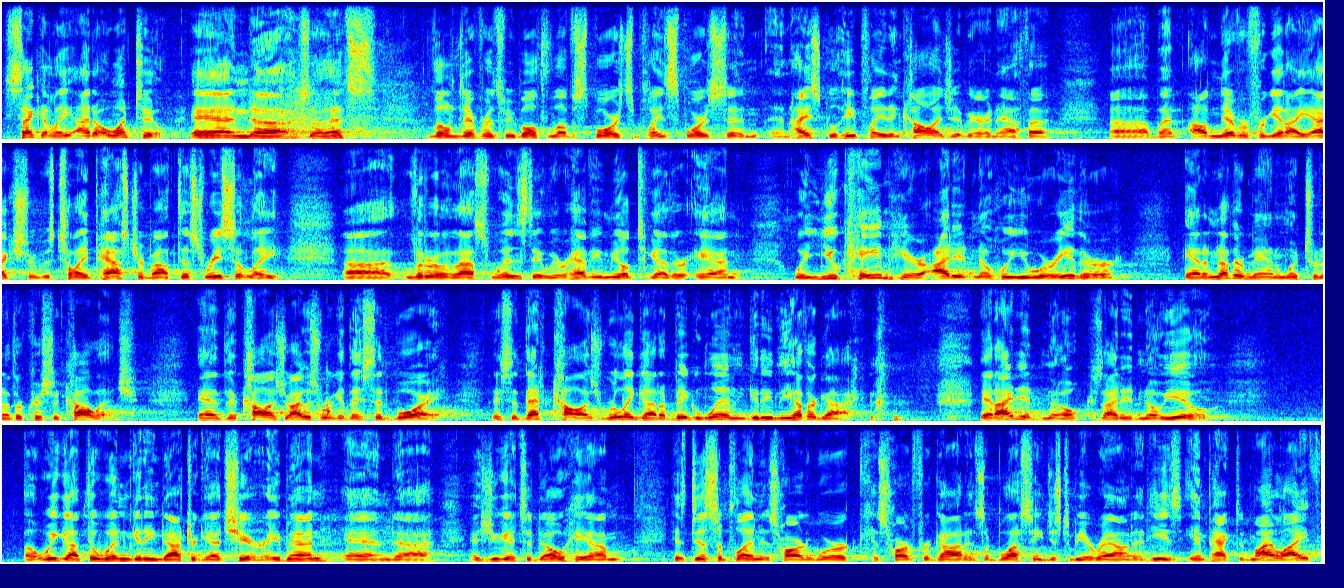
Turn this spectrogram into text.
Secondly, I don't want to. And uh, so that's a little difference. We both love sports and played sports in, in high school. He played in college at Maranatha. Uh, but I'll never forget, I actually was telling a Pastor about this recently. Uh, literally last Wednesday, we were having a meal together, and when you came here, I didn't know who you were either. And another man went to another Christian college. And the college I was working at, they said, Boy, they said, that college really got a big win getting the other guy. and I didn't know because I didn't know you. Uh, we got the win getting Dr. Goetsch here, amen? And uh, as you get to know him, his discipline, his hard work, his heart for God is a blessing just to be around. And he's impacted my life.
